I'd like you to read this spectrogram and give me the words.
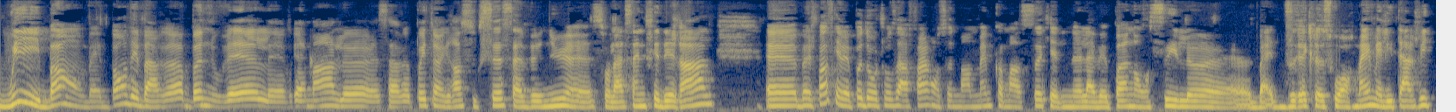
Oui, bon, ben bon débarras, bonne nouvelle. Euh, vraiment, là, ça n'aurait pas été un grand succès sa venue euh, sur la scène fédérale. Euh, ben, je pense qu'il n'y avait pas d'autre chose à faire. On se demande même comment ça qu'elle ne l'avait pas annoncé là, ben, direct le soir même. Elle est arrivée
